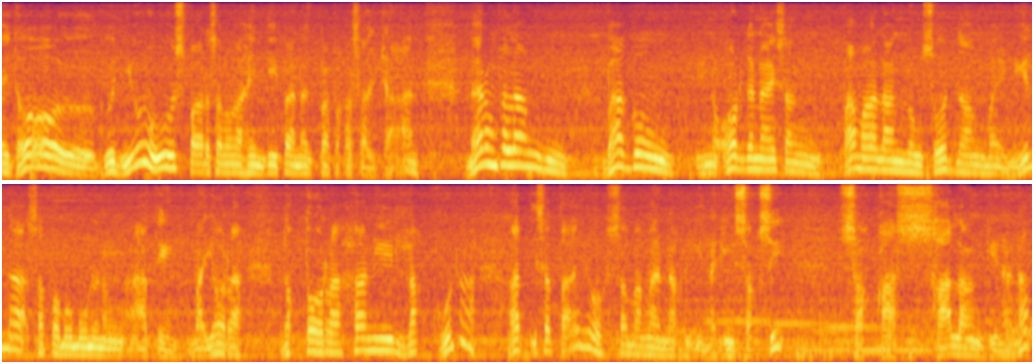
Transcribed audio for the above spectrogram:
idol! Good news para sa mga hindi pa nagpapakasal dyan. Meron palang bagong ino-organize ang pamahalaan lungsod ng Maynila sa pamumuno ng ating Mayora, Doktora Hani Lacuna. At isa tayo sa mga naging saksi sa kasalang ginanap.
